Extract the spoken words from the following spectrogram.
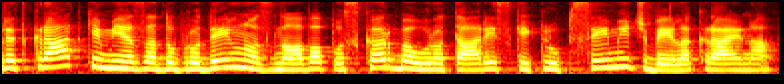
Pred kratkim je za dobrodelno znova poskrbel rotarijski klub Semič Bela krajina.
